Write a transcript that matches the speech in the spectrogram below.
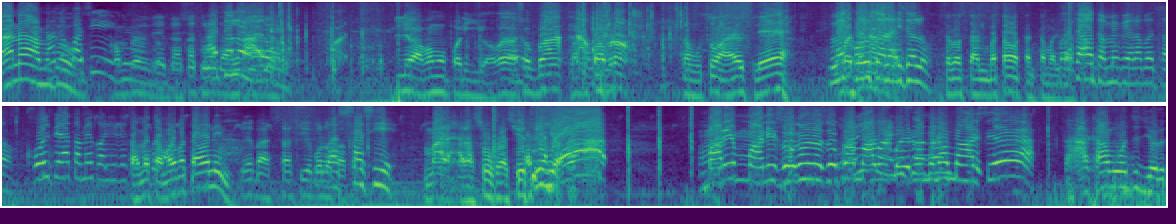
ના ના અમે તો તો પછી complete. એ કાકા આ થોડા ચાલો દારૂ આવ્યો લ્યો હવે હું પડી ગયો. હવે અશોકભા નાખો આપણો. હું તો આવ્યો જ લે. મેં ખોલ કરાઈ ચાલો. ચલો તાન બતાવો તાન તમારી બતાવો તમે પેલા બતાવો. ખોલ પેલા તમે કર્યું રે તમે તમારે બતાવવાની ને? બે બાદશાહ બોલો કાકા મારા હારા છોકરા છે તું મારી માની સોગન અશોકભા મારી મારું બૈરું મને મારશે આખા મોજ હજુ જીરો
